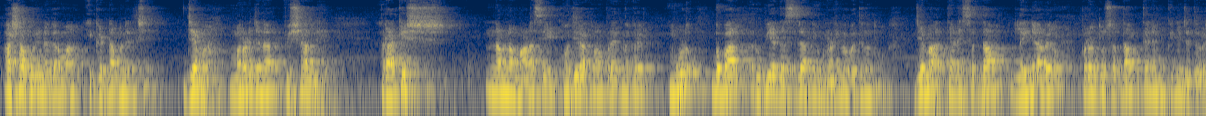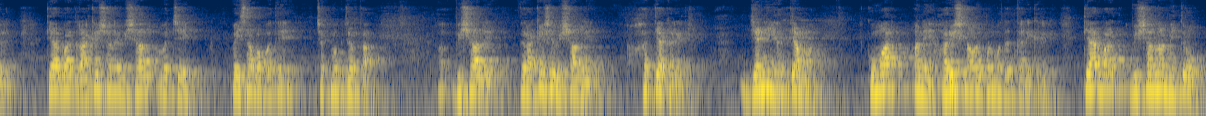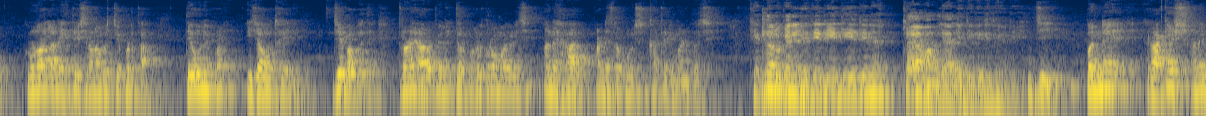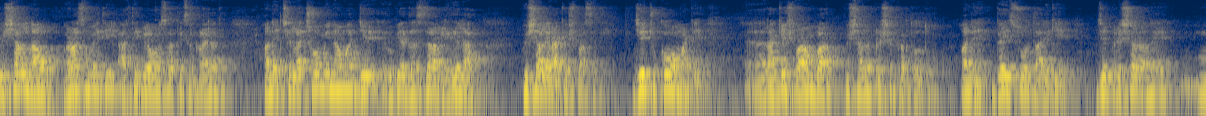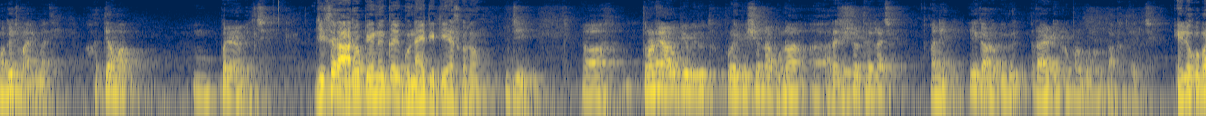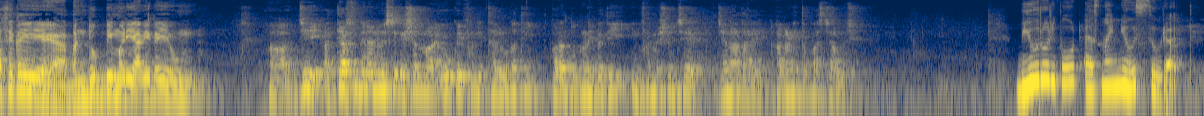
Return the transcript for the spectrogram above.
આશાપુરી નગરમાં એક ઘટના બનેલ છે, જેમાં મરણ જનાર વિશાલને રાકેશ નામના માણસે ખોધી રાખવાનો પ્રયત્ન કરેલ. મૂળ બબાલ રૂપિયા દસ હજારની ઉઘરાણી બાબતે હતું જેમાં તેણે સદ્દામ લઈને આવેલો, પરંતુ સદ્દામ તેને મૂકીને જતો રહેલ ત્યારબાદ રાકેશ અને વિશાલ વચ્ચે પૈસા બાબતે ચકમક જરતા વિશાલે, રાકેશે વિશાલને હત્યા કરેલી. જેની હત્યામાં કુમાર અને હરીશ નાઓએ પણ મદદકારી કરેલી. ત્યારબાદ વિશાલના મિત્રો કૃણાલ અને હિતેશ રાણા વચ્ચે પડતા તેઓને પણ ઈજાઓ થયેલી. જે બાબતે ત્રણેય આરોપીઓની ધરપકડ કરવામાં આવેલી છે અને હાલ પાંડેસરા પોલીસ ખાતે રિમાન્ડ પર છે. કેટલા રૂપિયાની લીધી હતી હતી હતી ને કયા મામલે આ લીધી લીધી હતી? જી બંને રાકેશ અને વિશાલ નાઓ ઘણા સમયથી આર્થિક વ્યવહાર સાથે સંકળાયેલા હતા અને છેલ્લા છ મહિનામાં જે રૂપિયા દસ હજાર લીધેલા વિશાલે રાકેશ પાસેથી જે ચૂકવવા માટે રાકેશ વારંવાર વિશાલને પ્રેશર કરતો હતો અને ગઈ સોળ તારીખે જે પ્રેશર અને મગજમારીમાંથી હત્યામાં પરિણમેલ છે. જી સર આરોપીઓને કઈ ગુનાહિત ઇતિહાસ કરો જી. ત્રણેય આરોપીઓ વિરુદ્ધ પ્રોહિબિશનના ગુના રજિસ્ટર થયેલા છે અને એક આરોપી વિરુદ્ધ રાયોટિંગનો પણ ગુનો દાખલ થયેલ છે. એ લોકો પાસે કંઈ બંદૂક બી મળી આવી કંઈ એવું? જી અત્યાર સુધીના ઇન્વેસ્ટિગેશનમાં એવું કંઈ ફલિત થયેલું નથી પરંતુ ઘણી બધી ઇન્ફોર્મેશન છે જેના આધારે આગળની તપાસ ચાલુ છે. Bureau report S nine news Surat.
